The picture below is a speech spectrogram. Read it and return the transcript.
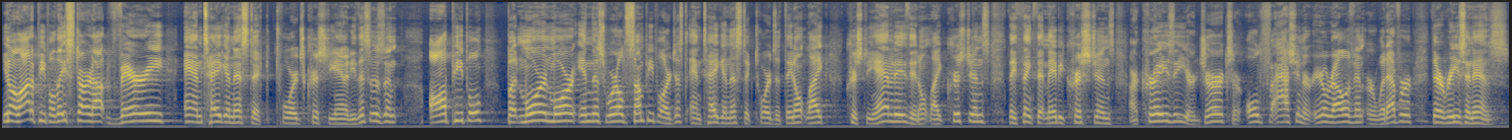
You know, a lot of people, they start out very antagonistic towards Christianity. This isn't all people, but more and more in this world, some people are just antagonistic towards it. They don't like Christianity. They don't like Christians. They think that maybe Christians are crazy or jerks or old fashioned or irrelevant or whatever their reason is.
